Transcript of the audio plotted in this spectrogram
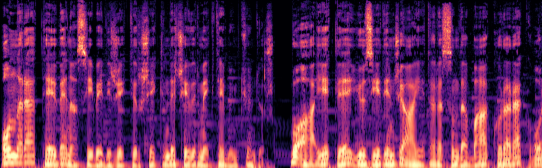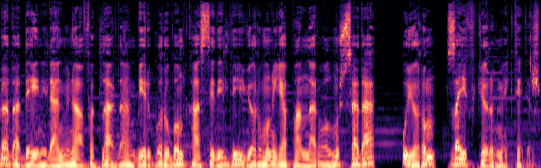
onlara tevbe nasip edecektir şeklinde çevirmek de mümkündür. Bu ayetle 107. ayet arasında bağ kurarak orada değinilen münafıklardan bir grubun kastedildiği yorumunu yapanlar olmuşsa da bu yorum zayıf görünmektedir.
